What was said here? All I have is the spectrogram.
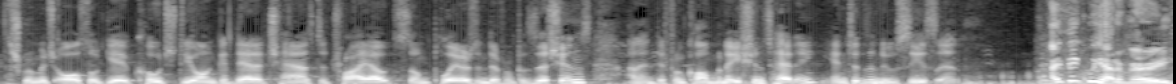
The scrimmage also gave coach Dion Cadet a chance to try out some players in different positions and in different combinations heading into the new season. I think we had a very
